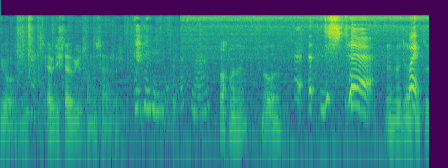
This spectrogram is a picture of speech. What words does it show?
Yox. Ev dişləri yuyursan da sərirlər. Bax mənə. Nə olur? Dişte. Evə gəl götür.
